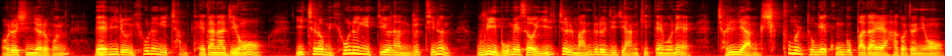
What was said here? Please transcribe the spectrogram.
어르신 여러분, 메밀의 효능이 참 대단하지요. 이처럼 효능이 뛰어난 루틴은 우리 몸에서 일절 만들어지지 않기 때문에 전량 식품을 통해 공급받아야 하거든요.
